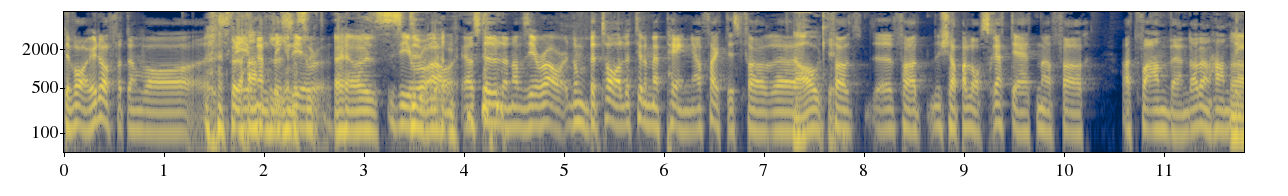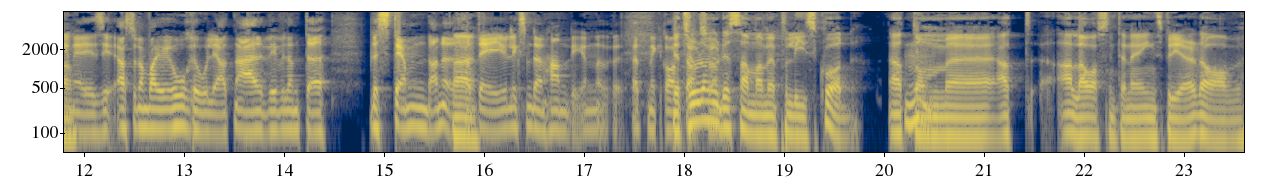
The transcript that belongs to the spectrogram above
Det var ju då för att den var eh, skriven efter Zero, ja, zero. Hour. Ja, stulen av Zero Hour. De betalade till och med pengar faktiskt för, eh, Ja, okej. för, eh, för att köpa loss rättigheterna för att få använda den handlingen. Ja. I, alltså de var ju oroliga att nej, vi vill inte bli stämda nu. För det är ju liksom den handlingen rätt mycket rakt Jag tror de gjorde samma med Police Squad. Att, Mm. de, eh, att alla avsnitten är inspirerade av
